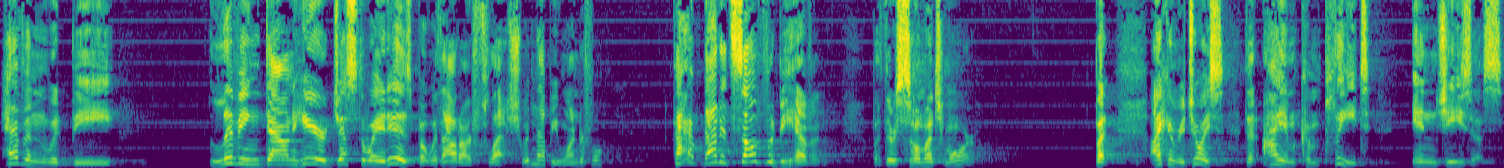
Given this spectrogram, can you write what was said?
Heaven would be living down here just the way it is, but without our flesh. Wouldn't that be wonderful? That, that itself would be heaven. But there's so much more. But I can rejoice that I am complete in Jesus.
